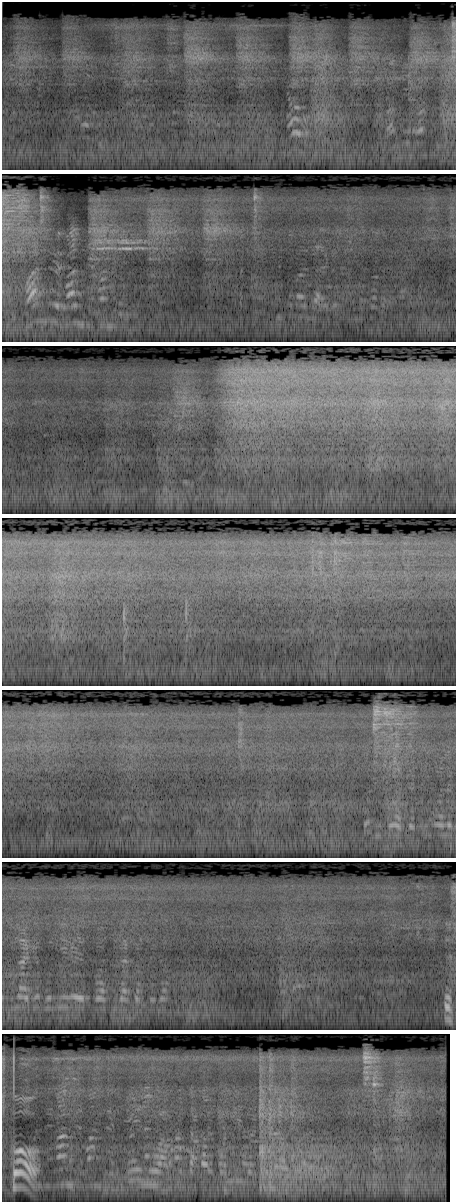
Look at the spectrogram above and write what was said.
बड़ी थोड़ा कैटरिंग वाले को बुला के बोलिएगा थोड़ा सीधा कर देगा। इसको? ये जो आपके सामने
